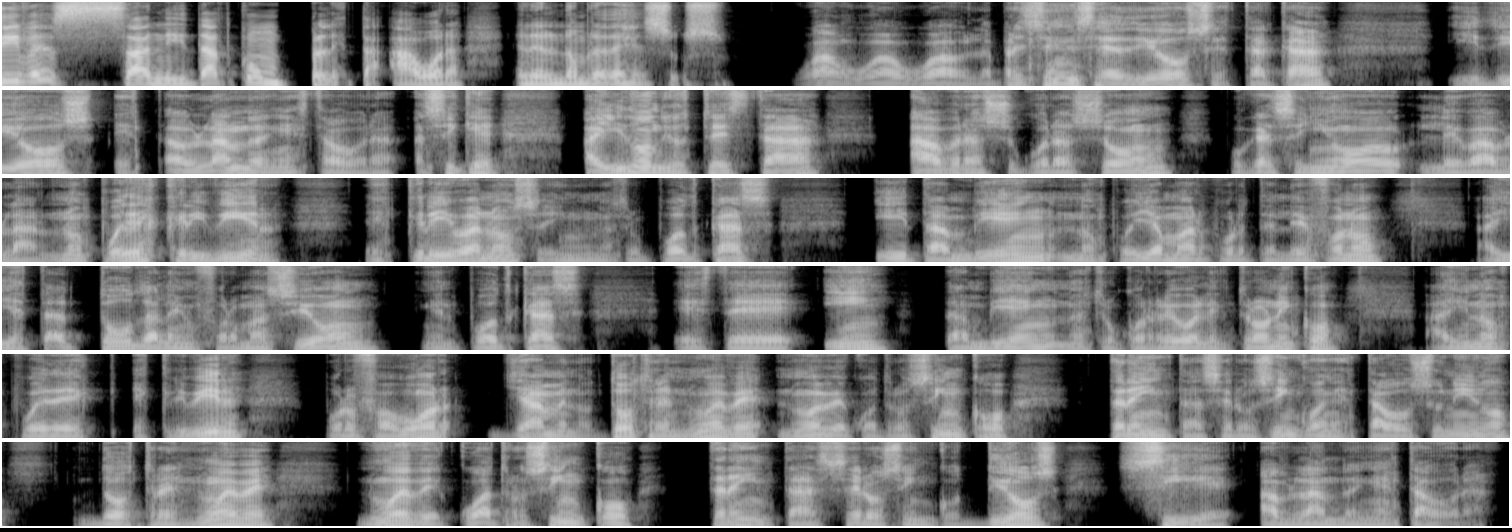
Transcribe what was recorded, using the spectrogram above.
recibes sanidad completa ahora en el nombre de Jesús. Wow, wow, wow. La presencia de Dios está acá y Dios está hablando en esta hora. Así que ahí donde usted está, abra su corazón porque el Señor le va a hablar. Nos puede escribir, escríbanos en nuestro podcast y también nos puede llamar por teléfono. Ahí está toda la información en el podcast este, y también nuestro correo electrónico. Ahí nos puede escribir por favor, llámenos 239-945-3005 en Estados Unidos, 239-945-3005. Dios sigue hablando en esta hora.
